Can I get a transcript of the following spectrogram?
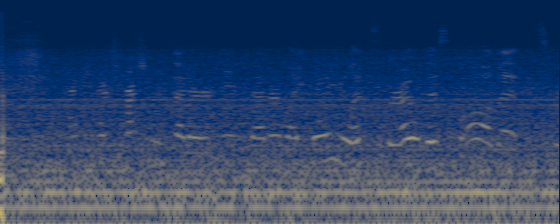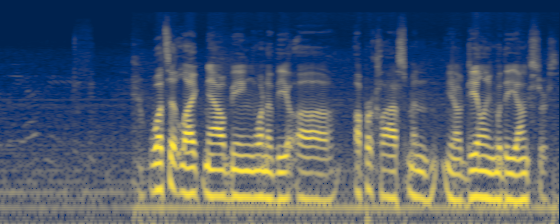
in. I mean, there's freshmen that are in that are like, hey, let's throw this ball that's really heavy. What's it like now being one of the uh, upperclassmen? You know, dealing with the youngsters.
